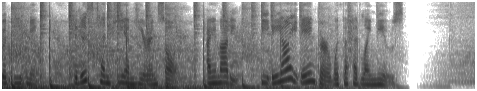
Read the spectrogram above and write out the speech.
Good evening. It is 10 p.m. here in Seoul. I am Adi, the AI anchor with the headline news.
